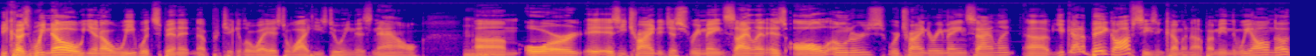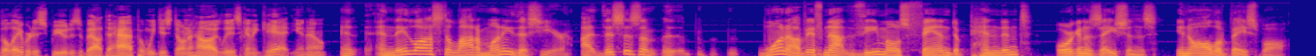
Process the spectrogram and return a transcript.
Because we know, you know, we would spin it in a particular way as to why he's doing this now. Mm-hmm. Um, or is he trying to just remain silent as all owners were trying to remain silent? Uh, you got a big offseason coming up. I mean, we all know the labor dispute is about to happen. We just don't know how ugly it's going to get, you know? And, and they lost a lot of money this year. I, this is a, uh, one of, if not the most fan dependent organizations in all of baseball.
